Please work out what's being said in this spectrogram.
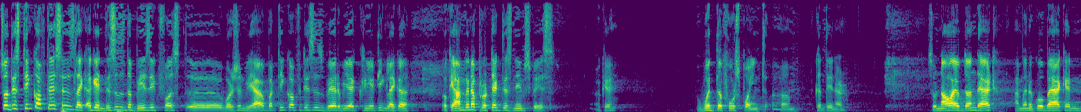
So this, think of this as like, again, this is the basic first uh, version we have, but think of this is where we are creating like a, okay, I'm going to protect this namespace, okay, with the Forcepoint um, container. So now I've done that. I'm going to go back and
